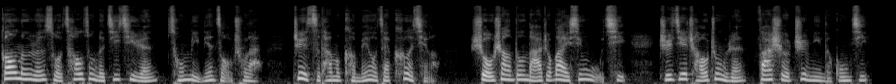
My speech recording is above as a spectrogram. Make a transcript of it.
高能人所操纵的机器人从里面走出来。这次他们可没有再客气了，手上都拿着外星武器，直接朝众人发射致命的攻击。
